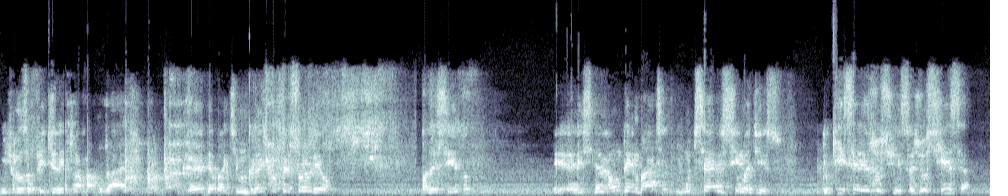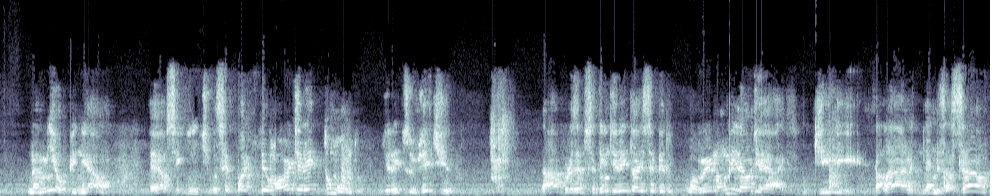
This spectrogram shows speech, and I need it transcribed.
em filosofia e direito na faculdade. Eu debati um grande professor meu, falecido. A gente teve um debate muito sério em cima disso. Do que seria justiça? Justiça, na minha opinião, é o seguinte: você pode ter o maior direito do mundo, direito subjetivo. Tá? Por exemplo, você tem direito a receber do governo um milhão de reais de salário, de indenização,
